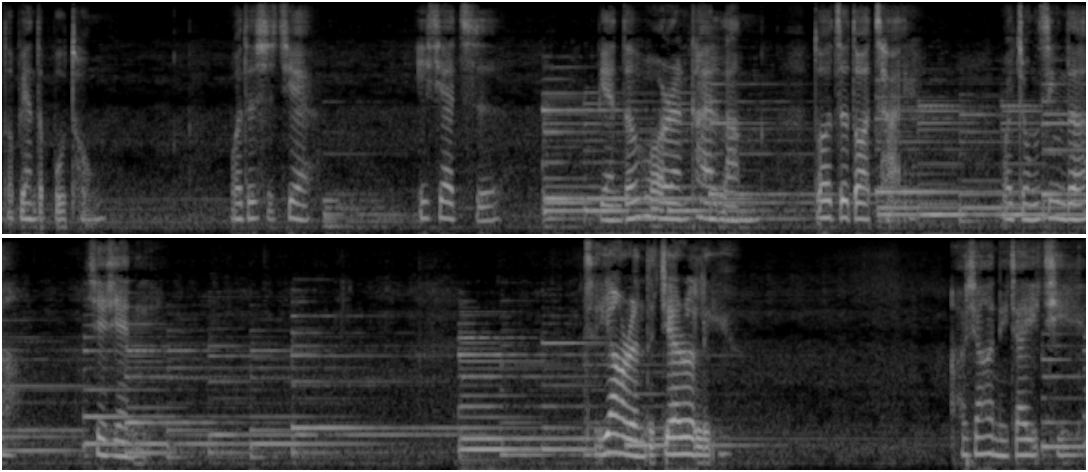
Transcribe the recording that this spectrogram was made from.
都变得不同。我的世界一下子变得豁然开朗，多姿多彩。我衷心的谢谢你。这样人的节日里，好想和你在一起，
